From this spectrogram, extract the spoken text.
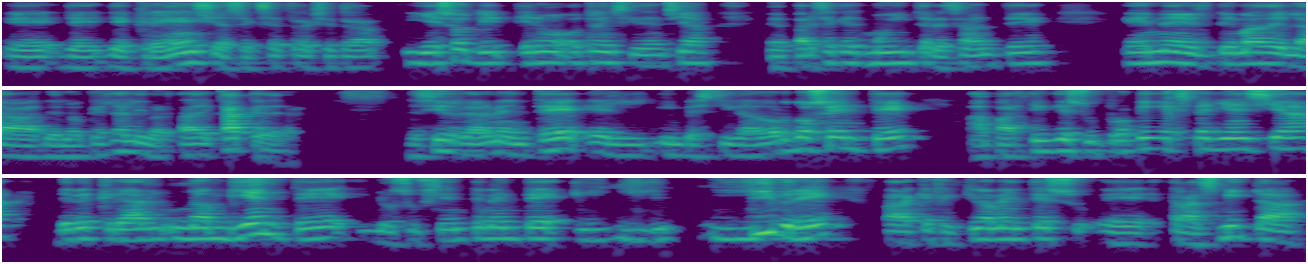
eh, de, de, creencias, etcétera, etcétera. Y eso tiene otra incidencia, me parece que es muy interesante en el tema de, la, de lo que es la libertad de cátedra. Es decir, realmente el investigador docente, a partir de su propia experiencia, debe crear un ambiente lo suficientemente libre para que efectivamente eh, transmita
